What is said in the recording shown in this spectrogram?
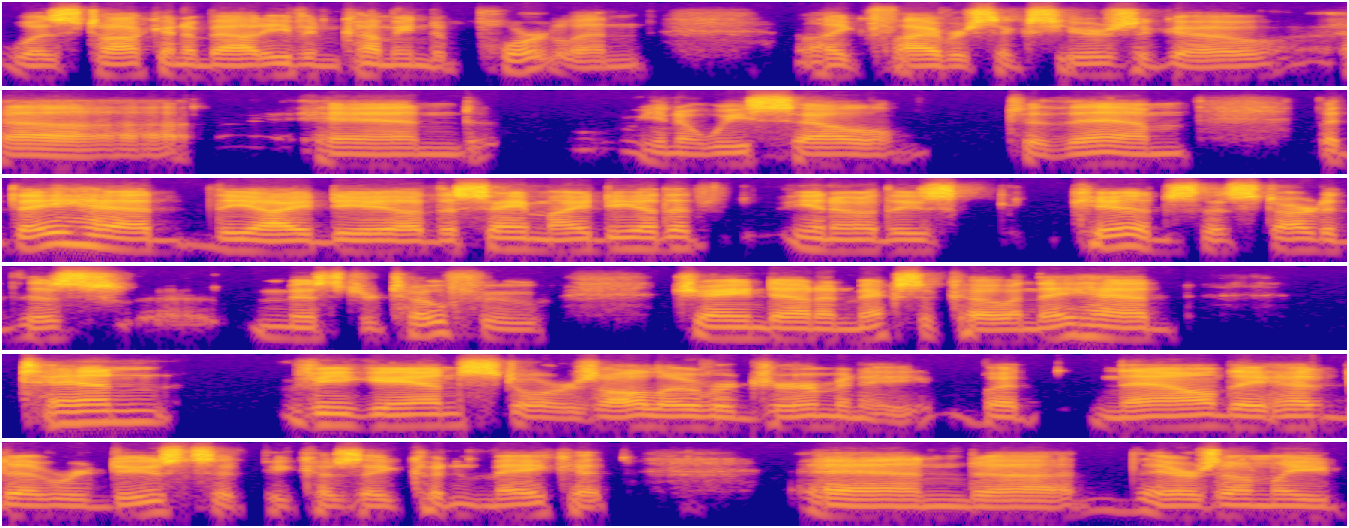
was talking about even coming to Portland like five or six years ago. Uh, and, you know, we sell to them, but they had the idea, the same idea that, you know, these kids that started this uh, Mr. Tofu chain down in Mexico, and they had 10 vegan stores all over Germany, but now they had to reduce it because they couldn't make it. And uh, there's only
